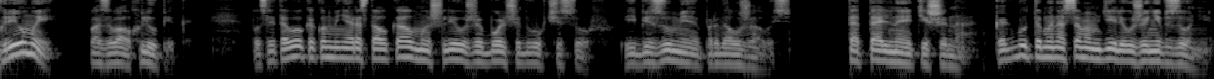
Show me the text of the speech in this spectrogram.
«Угрюмый!» — позвал Хлюпик. После того, как он меня растолкал, мы шли уже больше двух часов, и безумие продолжалось. Тотальная тишина, как будто мы на самом деле уже не в зоне.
